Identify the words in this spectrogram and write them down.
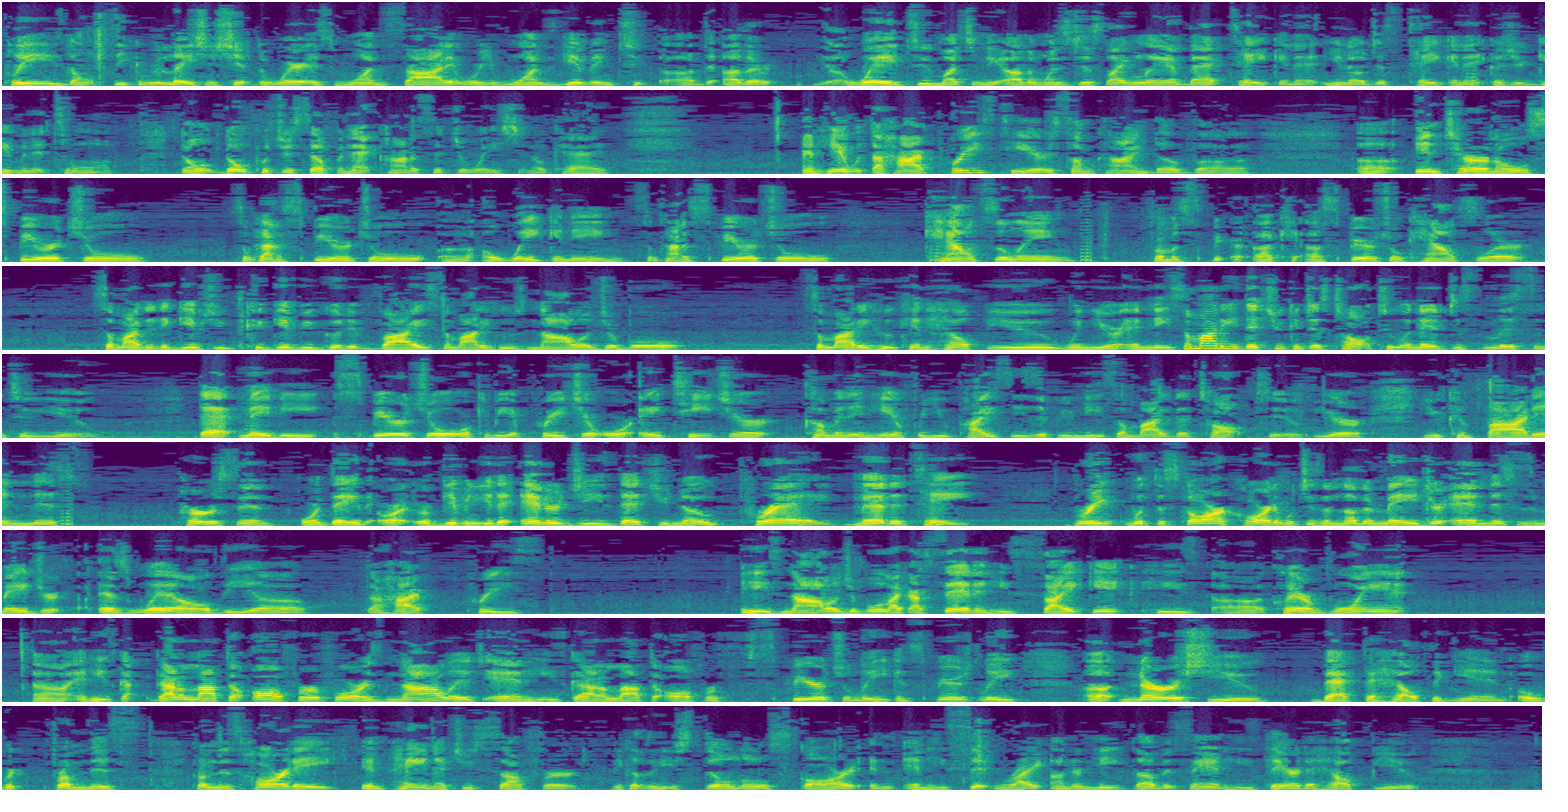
please don't seek a relationship to where it's one sided, where one's giving to uh, the other way too much, and the other one's just like laying back, taking it, you know, just taking it because you're giving it to them. Don't don't put yourself in that kind of situation, okay? And here with the high priest here is some kind of uh, uh, internal spiritual, some kind of spiritual uh, awakening, some kind of spiritual counseling from a, a, a spiritual counselor, somebody that gives you could give you good advice, somebody who's knowledgeable, somebody who can help you when you're in need, somebody that you can just talk to and they just listen to you. That may be spiritual or could be a preacher or a teacher coming in here for you Pisces if you need somebody to talk to. You're you confide in this person or they or, or giving you the energies that you know pray, meditate, bring with the star card, which is another major, and this is major as well. The uh, the high priest. He's knowledgeable, like I said, and he's psychic. He's uh, clairvoyant, uh, and he's got got a lot to offer for his knowledge, and he's got a lot to offer spiritually. He can spiritually uh, nourish you back to health again over from this from this heartache and pain that you suffered because you're still a little scarred and, and he's sitting right underneath of it saying he's there to help you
